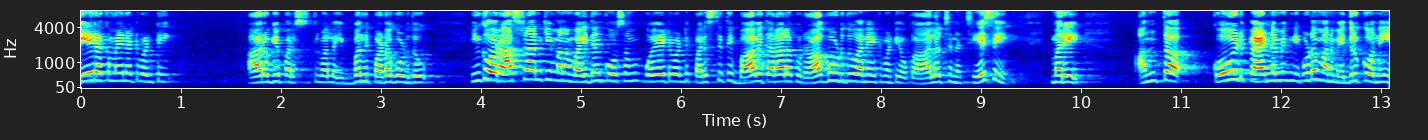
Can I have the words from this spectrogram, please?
ఏ రకమైనటువంటి ఆరోగ్య పరిస్థితుల వల్ల ఇబ్బంది పడకూడదు. ఇంకో రాష్ట్రానికి మనం వైద్యం కోసం పోయేటువంటి పరిస్థితి భావి తరాలకు రాకూడదు అనేటువంటి ఒక ఆలోచన చేసి మరి అంత కోవిడ్ పాండమిక్ని కూడా మనం ఎదుర్కొని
